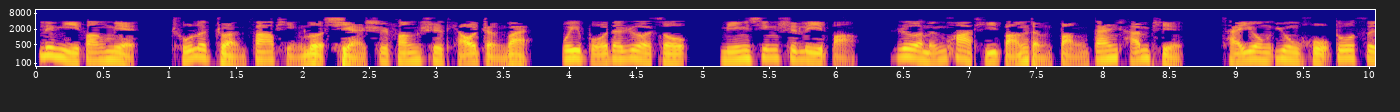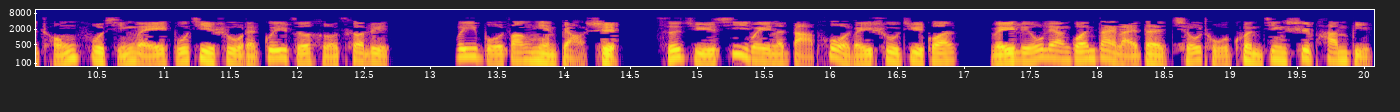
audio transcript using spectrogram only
另一方面，除了转发评论显示方式调整外，微博的热搜、明星势力榜、热门话题榜等榜单产品采用用户多次重复行为不计数的规则和策略。微博方面表示，此举系为了打破为数据关、为流量关带来的囚徒困境式攀比，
